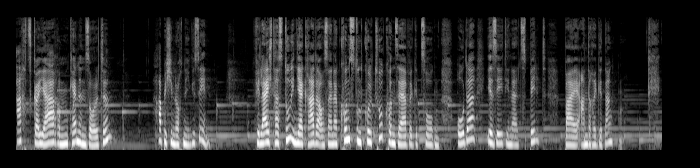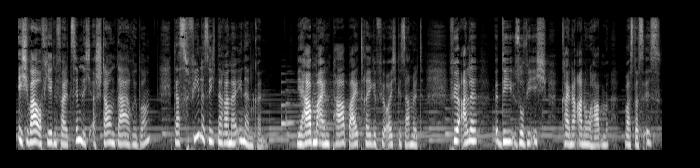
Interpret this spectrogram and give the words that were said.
80er Jahren kennen sollte, habe ich ihn noch nie gesehen. Vielleicht hast du ihn ja gerade aus einer Kunst- und Kulturkonserve gezogen oder ihr seht ihn als Bild bei andere Gedanken. Ich war auf jeden Fall ziemlich erstaunt darüber, dass viele sich daran erinnern können. Wir haben ein paar Beiträge für euch gesammelt. Für alle, die, so wie ich, keine Ahnung haben, was das ist.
